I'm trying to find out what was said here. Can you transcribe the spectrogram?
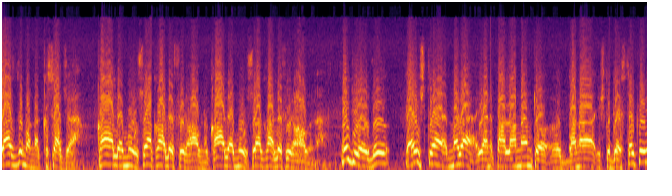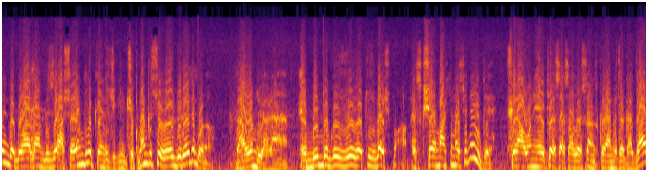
Yazdım ona kısaca. Kale Musa, kale Firavun, kale Musa, kale Firavun. Ne diyordu? Ya işte mela yani parlamento e, bana işte destek verin de bu adam bizi aşağı indirip kendisi çık- çıkmak istiyor öldürelim bunu. Firavun diyor ha. E 1935 ma- Eskişehir Mahkemesi neydi? Firavuniyeti esas alırsanız kıyamete kadar.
